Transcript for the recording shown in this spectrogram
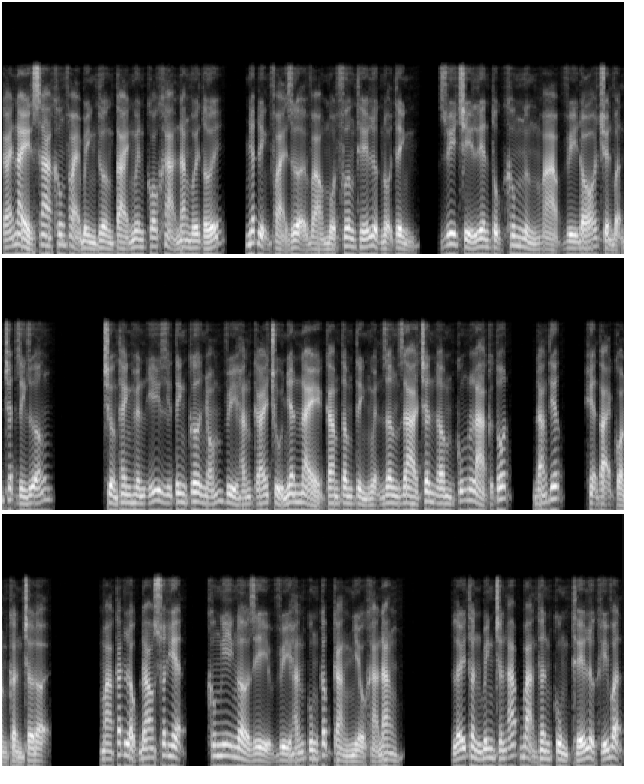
Cái này xa không phải bình thường tài nguyên có khả năng với tới, nhất định phải dựa vào một phương thế lực nội tình, duy trì liên tục không ngừng mà vì đó chuyển vận chất dinh dưỡng. Trưởng thành huyền y dị tinh cơ nhóm vì hắn cái chủ nhân này cam tâm tình nguyện dâng ra chân âm cũng là cực tốt, đáng tiếc, hiện tại còn cần chờ đợi. Mà cắt lộc đao xuất hiện, không nghi ngờ gì vì hắn cung cấp càng nhiều khả năng. Lấy thần binh chấn áp bản thân cùng thế lực khí vận,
